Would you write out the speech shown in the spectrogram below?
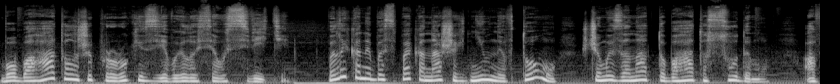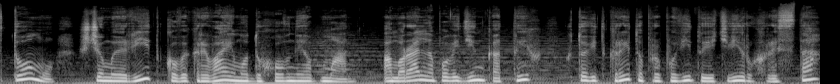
бо багато лжепророків з'явилося у світі. Велика небезпека наших днів не в тому, що ми занадто багато судимо, а в тому, що ми рідко викриваємо духовний обман, а моральна поведінка тих, хто відкрито проповідують віру Христа,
